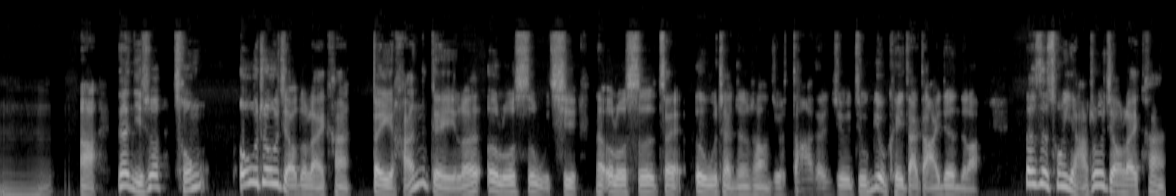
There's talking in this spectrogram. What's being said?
嗯，啊，那你说从欧洲角度来看，北韩给了俄罗斯武器，那俄罗斯在俄乌战争上就打的就就又可以再打一阵子了。但是从亚洲角度来看，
